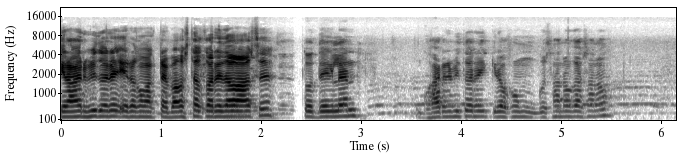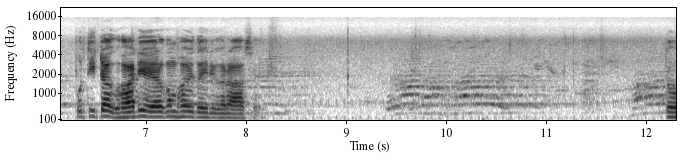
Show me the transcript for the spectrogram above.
গ্রামের ভিতরে এরকম একটা ব্যবস্থা করে দেওয়া আছে। তো দেখলেন, ঘরের ভিতরে কীরকম গোছানো গাছানো, প্রতিটা ঘরই এরকমভাবে তৈরি করা আছে। তো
